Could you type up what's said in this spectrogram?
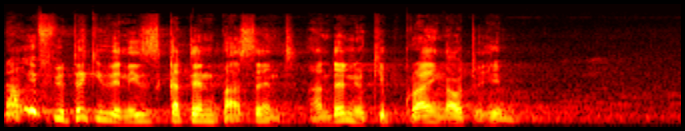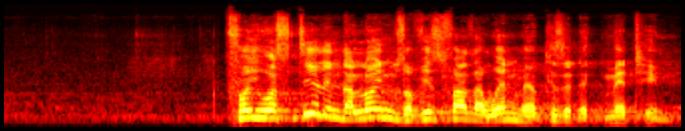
Now, if you take even his 10% and then you keep crying out to him, for he was still in the loins of his father when Melchizedek met him.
